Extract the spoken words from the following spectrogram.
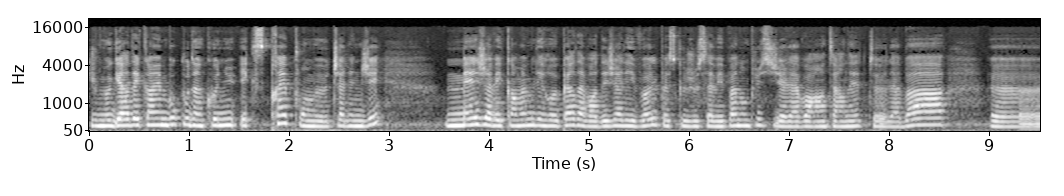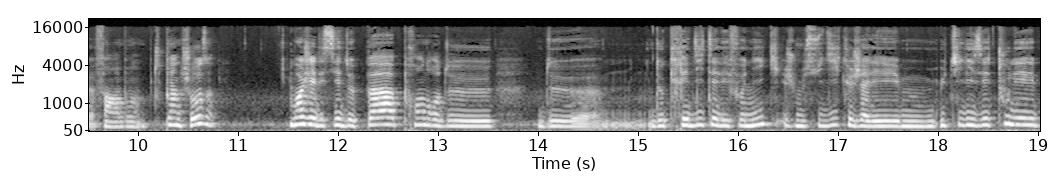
Je me gardais quand même beaucoup d'inconnus exprès pour me challenger. mais j'avais quand même les repères d'avoir déjà les vols parce que je savais pas non plus si j'allais avoir internet euh, là-bas. Euh, enfin bon, tout plein de choses. Moi j'ai décidé de pas prendre de, de, de, crédit téléphonique. Je me suis dit que j'allais utiliser tous les,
